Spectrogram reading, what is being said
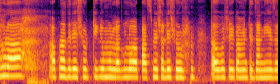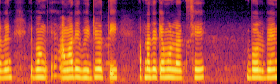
বন্ধুরা, আপনাদের এই সুরটি কেমন লাগল? আর পাঁচ মেশালি সুর, তা অবশ্যই কমেন্টে জানিয়ে যাবেন। এবং আমার এই ভিডিওটি আপনাদের কেমন লাগছে বলবেন।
